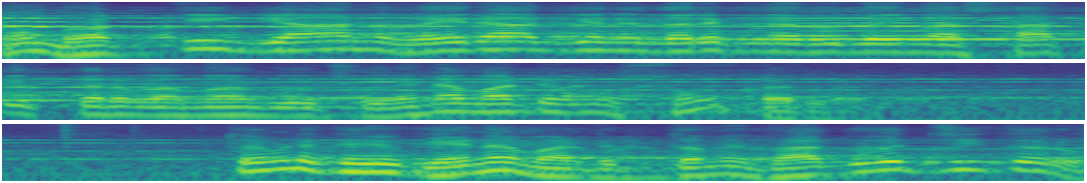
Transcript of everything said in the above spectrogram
હું ભક્તિ, જ્ઞાન, વૈરાગ્યને દરેકના હૃદયમાં સ્થાપિત કરવા માંગુ છું. એના માટે હું શું કરું? તો એમણે કહ્યું કે એના માટે તમે ભાગવતજી કરો.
